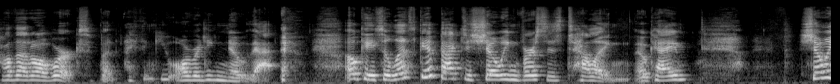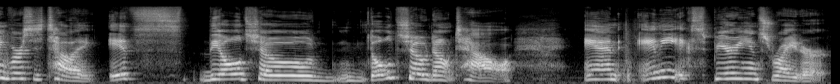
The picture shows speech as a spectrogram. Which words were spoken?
how that all works, but I think you already know that. okay, so let's get back to showing versus telling, okay? Showing versus telling. It's the old show, the old show don't tell. And any experienced writer,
